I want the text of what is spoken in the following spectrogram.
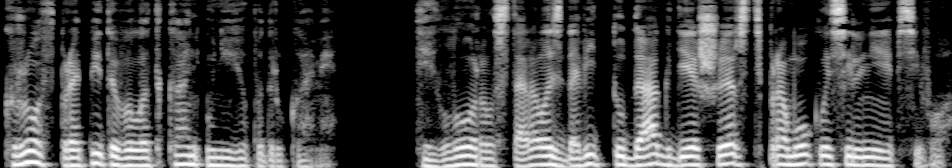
Кровь пропитывала ткань у нее под руками. И Лорел старалась давить туда, где шерсть промокла сильнее всего.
